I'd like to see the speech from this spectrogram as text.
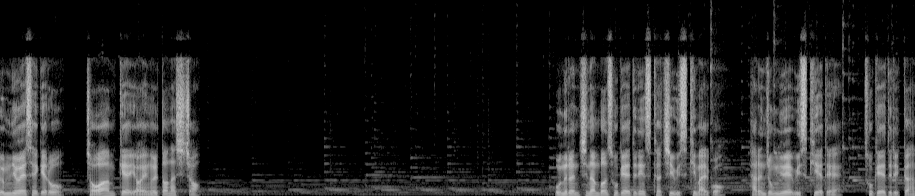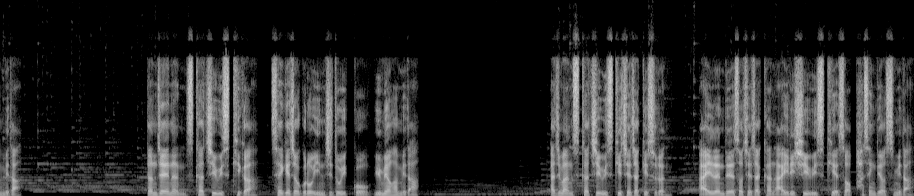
음료의 세계로 저와 함께 여행을 떠나시죠. 오늘은 지난번 소개해드린 스카치 위스키 말고 다른 종류의 위스키에 대해 소개해드릴까 합니다. 현재에는 스카치 위스키가 세계적으로 인지도 있고 유명합니다. 하지만 스카치 위스키 제작 기술은 아일랜드에서 제작한 아이리쉬 위스키에서 파생되었습니다.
